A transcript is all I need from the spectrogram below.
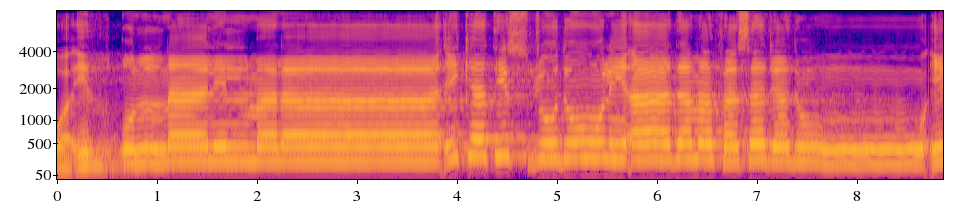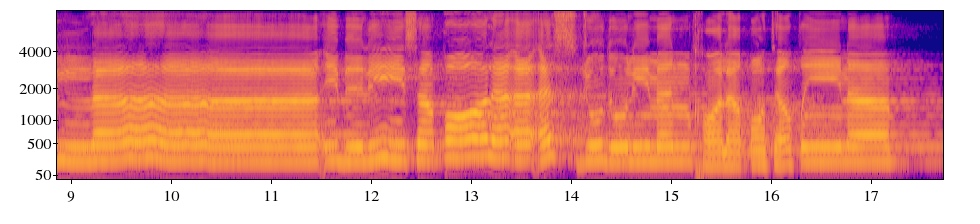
واذ قلنا للملائكه اسجدوا لادم فسجدوا الا ابليس قال ااسجد لمن خلقت طينا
